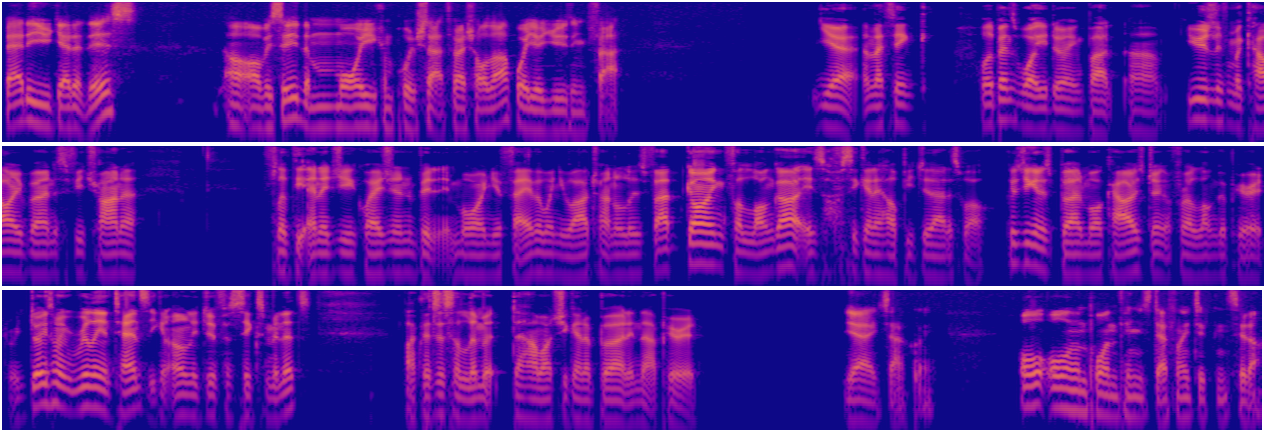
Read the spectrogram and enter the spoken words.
better you get at this, obviously, the more you can push that threshold up where you're using fat. Yeah, and I think well, it depends what you're doing, but um, usually from a calorie burn is if you're trying to flip the energy equation a bit more in your favor when you are trying to lose fat. Going for longer is obviously going to help you do that as well because you can just burn more calories doing it for a longer period. When you're doing something really intense that you can only do for six minutes, like there's just a limit to how much you're going to burn in that period. Yeah, exactly. All, all important things definitely to consider.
